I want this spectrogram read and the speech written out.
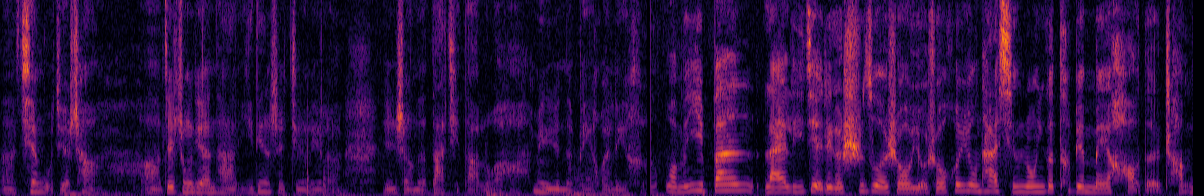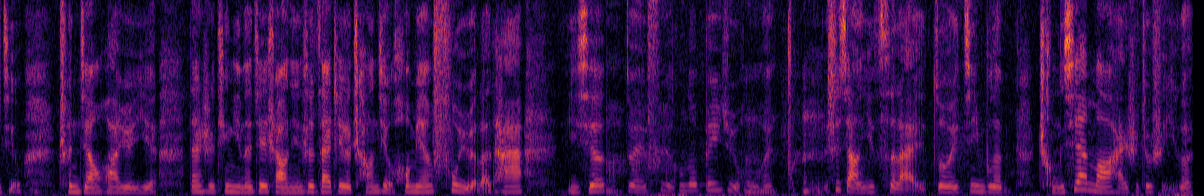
呃，千古绝唱。啊，这中间他一定是经历了人生的大起大落哈，命运的悲欢离合。我们一般来理解这个诗作的时候，有时候会用它形容一个特别美好的场景，“春江花月夜”。但是听您的介绍，您是在这个场景后面赋予了它一些对赋予了更多悲剧，会不会是想以此来作为进一步的呈现吗？还是就是一个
